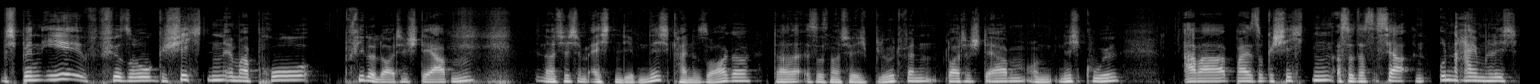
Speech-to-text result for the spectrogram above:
Ich bin eh für so Geschichten immer pro viele Leute sterben. Natürlich im echten Leben nicht, keine Sorge. Da ist es natürlich blöd, wenn Leute sterben und nicht cool. Aber bei so Geschichten, also das ist ja ein unheimlich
